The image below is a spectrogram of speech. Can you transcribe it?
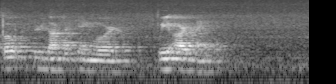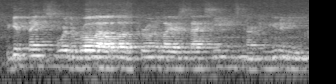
spoke through Dr. King, Lord, we are thankful. We give thanks for the rollout of coronavirus vaccines in our community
